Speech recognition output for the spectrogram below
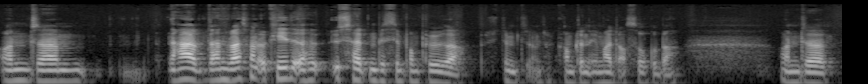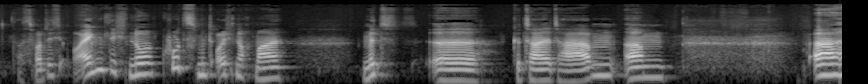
und ähm, ja, dann weiß man, okay, ist halt ein bisschen pompöser. Stimmt, und kommt dann eben halt auch so rüber. Und äh, das wollte ich eigentlich nur kurz mit euch nochmal mit äh, haben. Ähm, äh,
